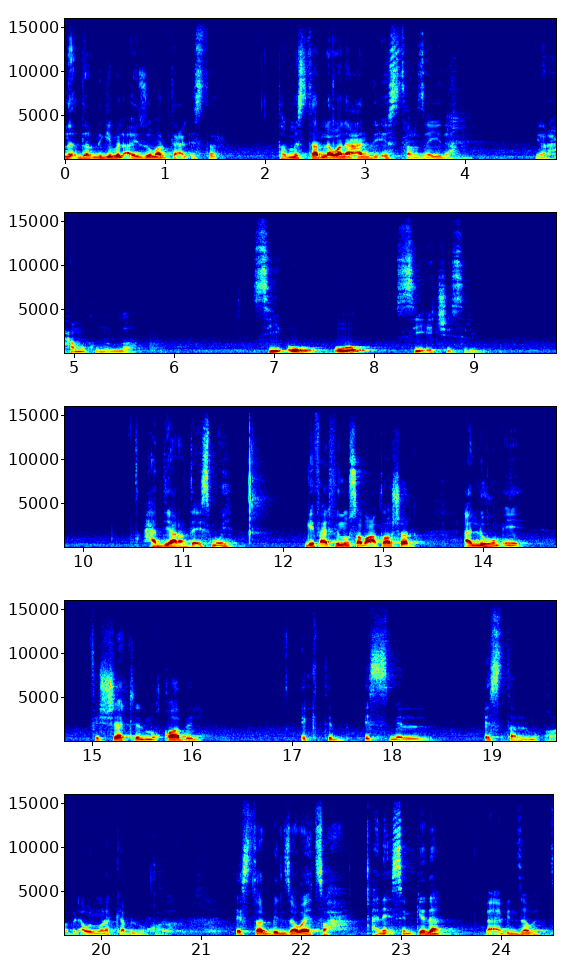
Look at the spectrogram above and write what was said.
نقدر نجيب الأيزومر بتاع الإستر؟ طب مستر لو أنا عندي إستر زي ده يرحمكم الله. سي أو أو سي اتش 3 حد يعرف ده اسمه إيه؟ جه في 2017 قال لهم إيه؟ في الشكل المقابل اكتب اسم الإستر المقابل أو المركب المقابل. إستر بنزوات صح؟ هنقسم كده. بقى بنزوات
